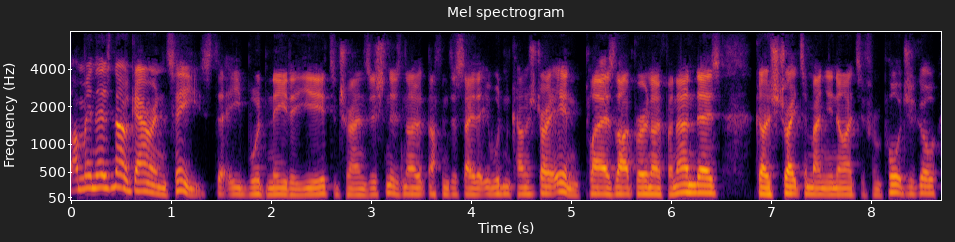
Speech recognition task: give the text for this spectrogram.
I mean, there's no guarantees that he would need a year to transition. There's no nothing to say that he wouldn't come straight in. Players like Bruno Fernandes go straight to Man United from Portugal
